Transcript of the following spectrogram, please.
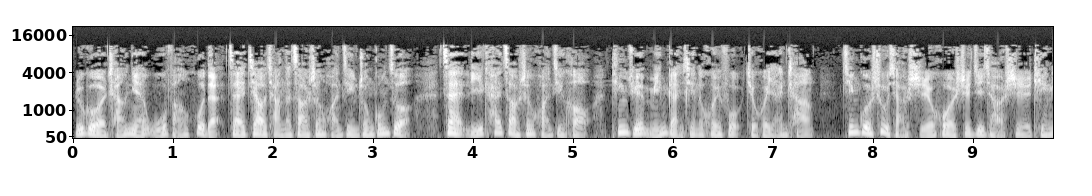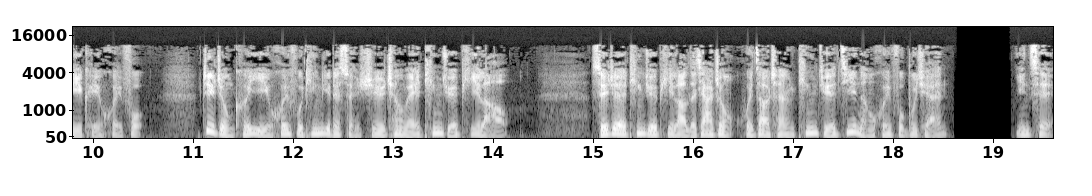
如果常年无防护的在较强的噪声环境中工作，在离开噪声环境后，听觉敏感性的恢复就会延长。经过数小时或十几小时，听力可以恢复。这种可以恢复听力的损失称为听觉疲劳。随着听觉疲劳的加重，会造成听觉机能恢复不全。因此，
